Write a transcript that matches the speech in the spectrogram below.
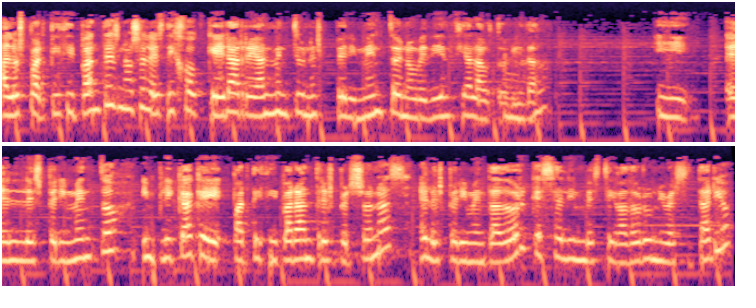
A los participantes no se les dijo que era realmente un experimento en obediencia a la autoridad. Y el experimento implica que participarán tres personas, el experimentador, que es el investigador universitario,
